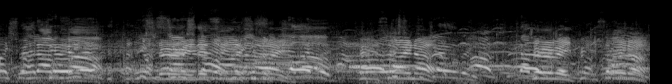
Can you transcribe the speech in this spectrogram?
Jeremy. Nice We love you. Jeremy, let's see your sign. Put your sign up. Jeremy, put your sign up.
